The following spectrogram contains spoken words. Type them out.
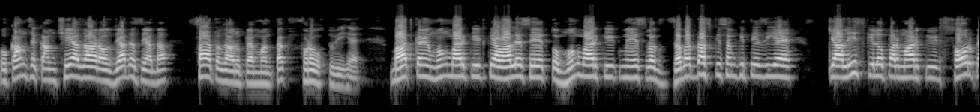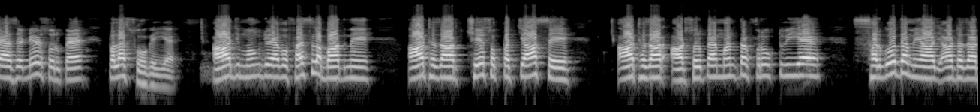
वो कम से कम छः हज़ार और ज़्यादा से ज़्यादा सात हज़ार रुपये मन तक फरोख्त हुई है। बात करें मूंग मार्केट के हवाले से तो मूंग मार्केट में इस वक्त ज़बरदस्त किस्म की तेज़ी है। चालीस किलो पर मार्केट सौ रुपये से डेढ़ सौ रुपये प्लस हो गई है। आज मूंग जो है वो फैसलाबाद में आठ हज़ार छः सौ पचास से आठ हज़ार आठ सौ रुपये मन तक फरोख्त हुई है। सरगोदा में आज आठ हज़ार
